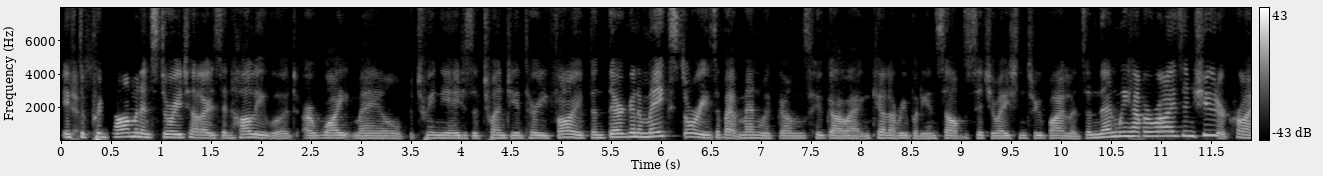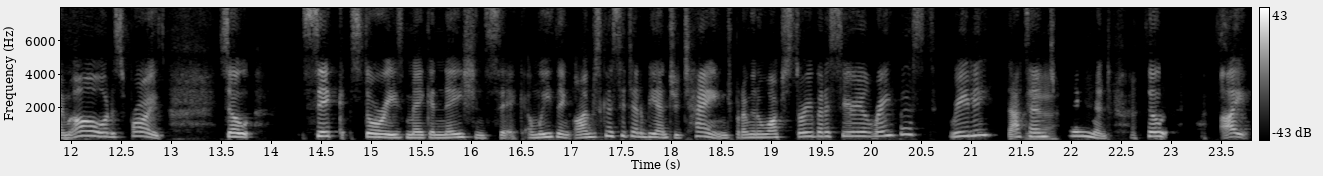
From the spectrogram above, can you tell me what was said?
If yes. the predominant storytellers in Hollywood are white male between the ages of 20 and 35, then they're going to make stories about men with guns who go out and kill everybody and solve the situation through violence. And then we have a rise in shooter crime. Oh, what a surprise. So sick stories make a nation sick. And we think, I'm just going to sit down and be entertained, but I'm going to watch a story about a serial rapist. Really? That's yeah. entertainment. so I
